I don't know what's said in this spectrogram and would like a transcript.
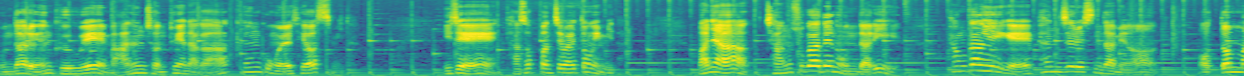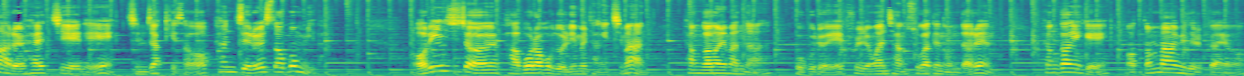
온달은 그 후에 많은 전투에 나가 큰 공을 세웠습니다. 이제 다섯 번째 활동입니다. 만약 장수가 된 온달이 평강에게 편지를 쓴다면 어떤 말을 할지에 대해 짐작해서 편지를 써봅니다. 어린 시절 바보라고 놀림을 당했지만 평강을 만나 고구려의 훌륭한 장수가 된 온달은 평강에게 어떤 마음이 들까요?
